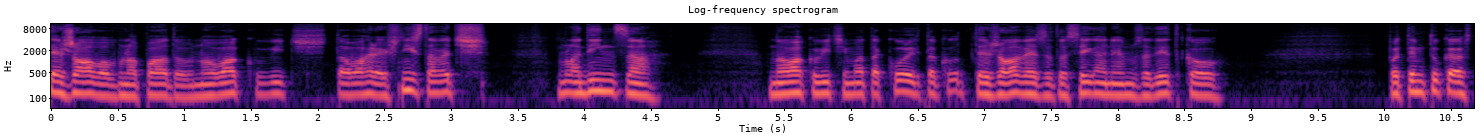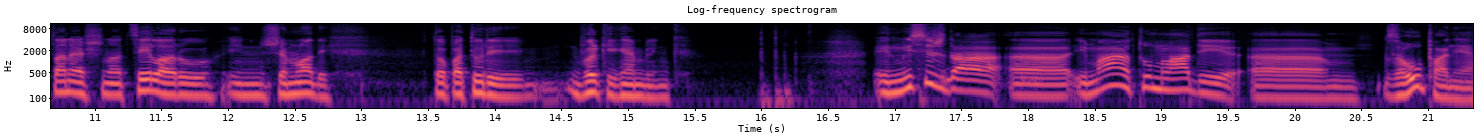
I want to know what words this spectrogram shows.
težavo v napadu. Novakovič, Tavares, nista več mladinca. Novakovič ima tako ali tako težave z doseganjem zadetkov. Potem tukaj ostaneš na celaru in še mladih. To pa tudi veliki gambling. In misliš, da uh, imajo tu mladi um, zaupanje?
